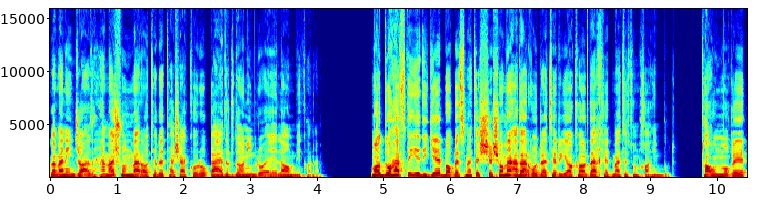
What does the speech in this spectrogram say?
و من اینجا از همشون مراتب تشکر و قدردانیم رو اعلام می‌کنم. ما دو هفته دیگه با قسمت ششم ابرقدرت ریاکار در خدمتتون خواهیم بود. تا اون موقع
